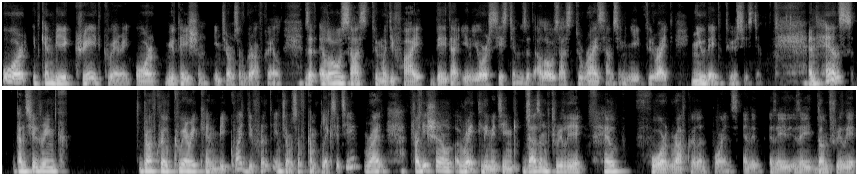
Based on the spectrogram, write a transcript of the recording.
or it can be a create query or mutation in terms of GraphQL that allows us to modify data in your system, that allows us to write something new, to write new data to your system. And hence, considering GraphQL query can be quite different in terms of complexity, right? Traditional rate limiting doesn't really help for GraphQL endpoints, and they, they don't really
